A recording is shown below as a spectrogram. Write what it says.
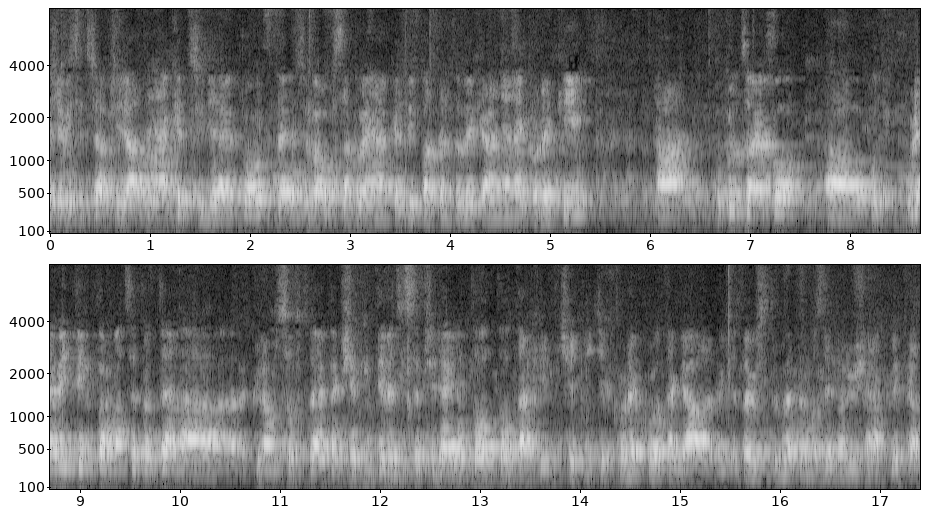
že vy si třeba přidáte nějaké 3D repo, které třeba obsahuje nějaké ty patentově chráněné kodeky a pokud to repo bude mít informace pro ten GNOME software, tak všechny ty věci se přidají do toho, toho taky, včetně těch kodeků a tak dále. Takže to už si to budete moc jednoduše naklikat.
